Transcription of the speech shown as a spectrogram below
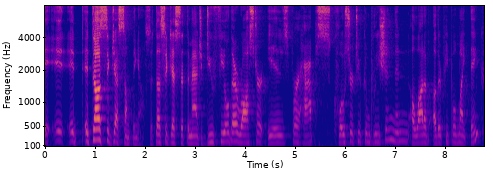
it, it, it does suggest something else. It does suggest that the Magic do feel their roster is perhaps closer to completion than a lot of other people might think.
